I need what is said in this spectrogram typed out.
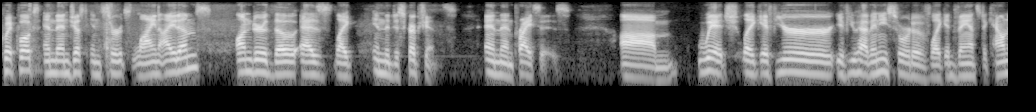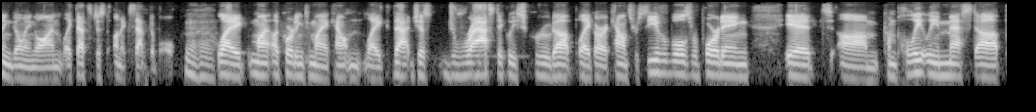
QuickBooks and then just inserts line items under the as like in the descriptions and then prices. Um, which like if you're if you have any sort of like advanced accounting going on, like that's just unacceptable. Mhm. Like my according to my accountant, like that just drastically screwed up like our accounts receivables reporting. It um, completely messed up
